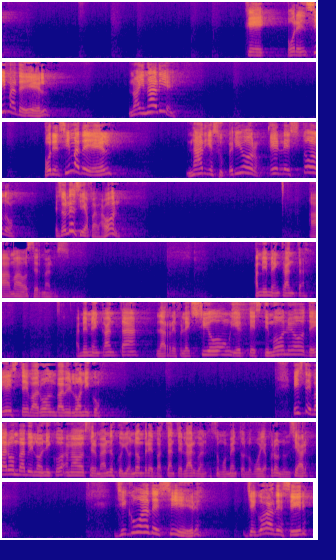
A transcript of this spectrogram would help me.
que por encima de él no hay nadie. Por encima de él nadie es superior, él es todo. Eso le decía Faraón. Amados hermanos, a mí me encanta, a mí me encanta la reflexión y el testimonio de este varón babilónico. Este varón babilónico, amados hermanos, cuyo nombre es bastante largo, en su momento lo voy a pronunciar, llegó a decir, llegó a decir,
